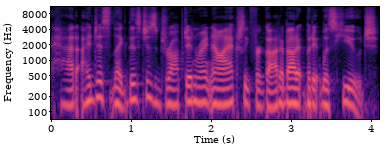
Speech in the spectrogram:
had. I just like this just dropped in right now. I actually forgot about it, but it was huge.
